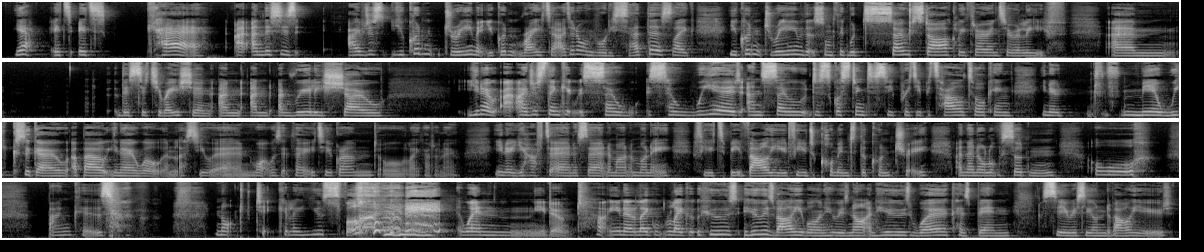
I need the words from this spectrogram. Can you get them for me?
Yeah, it's it's care, and this is. I just you couldn't dream it. You couldn't write it. I don't know. We've already said this. Like you couldn't dream that something would so starkly throw into relief um, this situation and and and really show you know, I just think it was so so weird and so disgusting to see Priti Patel talking, you know, mere weeks ago about, you know, well, unless you earn what was it, thirty two grand or like I don't know, you know, you have to earn a certain amount of money for you to be valued, for you to come into the country, and then all of a sudden, oh, bankers. not particularly useful when you don't you know like like who's who is valuable and who is not and whose work has been seriously undervalued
